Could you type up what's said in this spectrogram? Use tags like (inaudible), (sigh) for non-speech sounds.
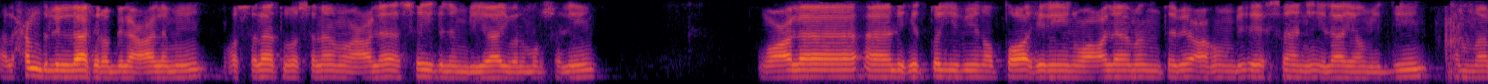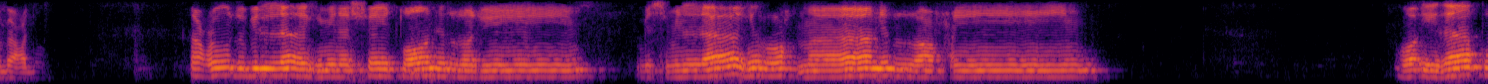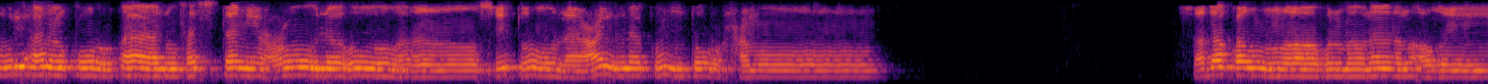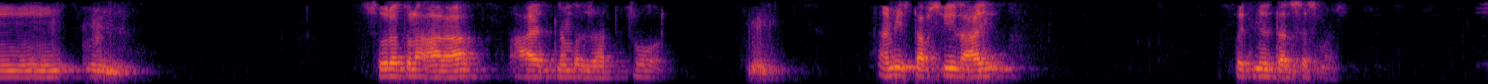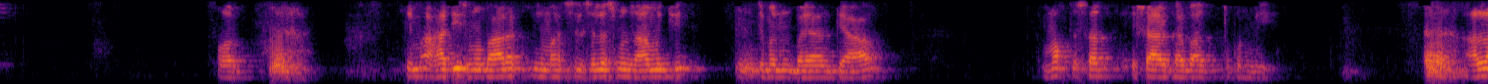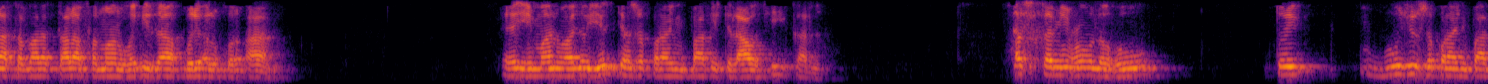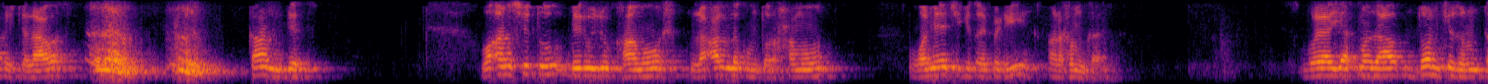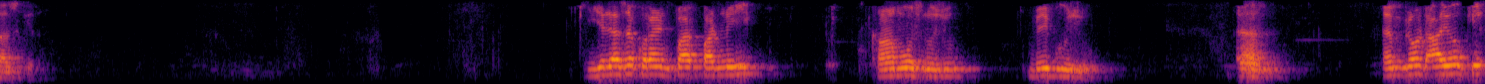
الحمد لله رب العالمين والصلاة والسلام على سيد الأنبياء والمرسلين وعلى آله الطيبين الطاهرين وعلى من تبعهم بإحسان إلى يوم الدين أما بعد. أعوذ بالله من الشيطان الرجيم. بسم الله الرحمن الرحيم. وإذا قرئ القرآن فاستمعوا له وأنصتوا لعلكم ترحمون. صدق الله المولانا العظيم. سورة الأعراف آية نمبر زهد ژور أمس تفصيل آي پٔتمِس درسس منٛز اور تم احادیث مبارک یم سلسلس من آمت تمن بیان تہ آو مختصر اشار کربا تکن بھی۔ اللہ تبارک تعالیٰ فرمان و اذا قرئ القرآن۔ اے ایمان والو، یہ تہ سا قرآن پاک تلاوت ہی کرنا۔ فاستمعوا له۔ تو بوجھو سا قرآن پاک تلاوت۔ کان دت۔ و انستو بے روزو خاموش لعلکم ترحمون۔ ومید چی کی پہ رحم کر۔ گویا یت مز آو دون چیزن تذکر۔ یہ ہسا قرآن پاک پڑھنے خاموش روزو بے بوزو ام برونٹ آیو کہ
